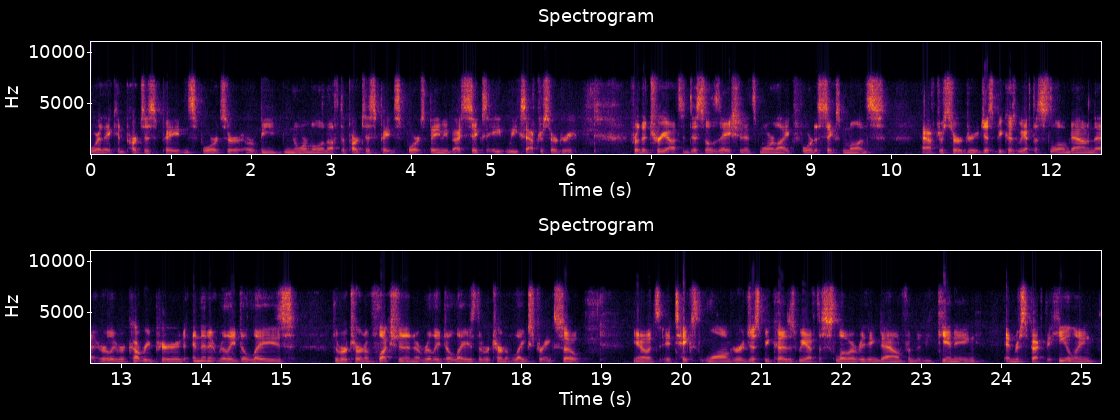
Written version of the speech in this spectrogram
where they can participate in sports or, or be normal enough to participate in sports maybe by six, eight weeks after surgery. For the Trillats and distalization, it's more like four to six months after surgery, just because we have to slow them down in that early recovery period. And then it really delays the return of flexion and it really delays the return of leg strength. So, you know, it's, it takes longer just because we have to slow everything down from the beginning and respect the healing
